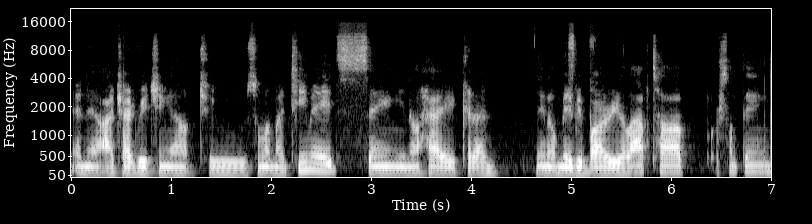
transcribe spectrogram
and then I tried reaching out to some of my teammates saying, you know, hey, could I, you know, maybe borrow your laptop or something?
